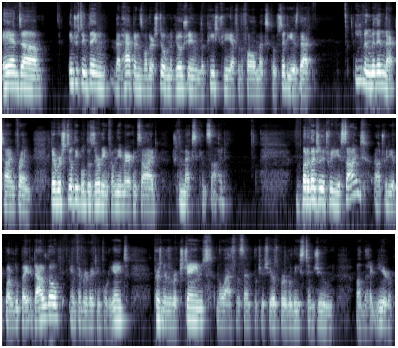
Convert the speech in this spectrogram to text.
And um, interesting thing that happens while they're still negotiating the peace treaty after the fall of Mexico City is that even within that time frame, there were still people deserting from the American side to the Mexican side. But eventually the treaty is signed, uh, Treaty of Guadalupe Hidalgo, in February of 1848. Prisoners were exchanged, and the last of the San Patricios were released in June of that year.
